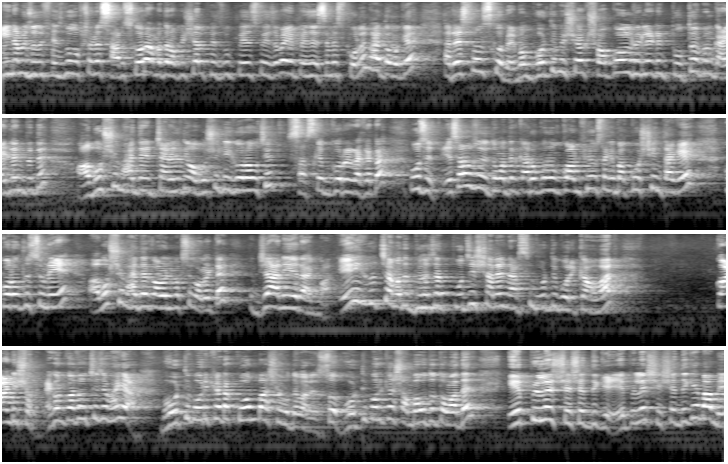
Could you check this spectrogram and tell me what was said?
এই নামে যদি ফেসবুক অপশনে সার্চ করো, আমাদের অফিসিয়াল ফেসবুক পেজ পেয়ে যাবে। এই পেজে এস এম এস করলে ভাই তোমাকে রেসপন্স করবে এবং ভর্তি বিষয়ক সকল রিলেটেড তথ্য এবং গাইডলাইন পেতে অবশ্যই ভাইদের চ্যানেলটি অবশ্যই কী করা উচিত? সাবস্ক্রাইব করে রাখাটা উচিত। এছাড়াও যদি তোমাদের কারও কোনো কনফিউজ থাকে বা কোশ্চিন থাকে, কোনো কিছু নিয়ে, অবশ্যই ভাইদের কমেন্ট বক্সে কমেন্টে জানিয়ে রাখবা। এই হচ্ছে আমাদের দু সালে নার্সিং ভর্তি পরীক্ষা হওয়ার কন্ডিশন এখন কথা হচ্ছে যে ভাইয়া, ভর্তি পরীক্ষাটা কোন মাসে হতে পারে? সো ভর্তি পরীক্ষা সম্ভবত তোমাদের এপ্রিলের শেষের দিকে। এপ্রিলের শেষের দিকে বা মে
